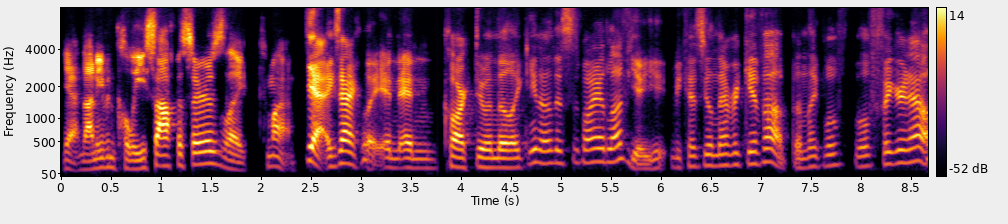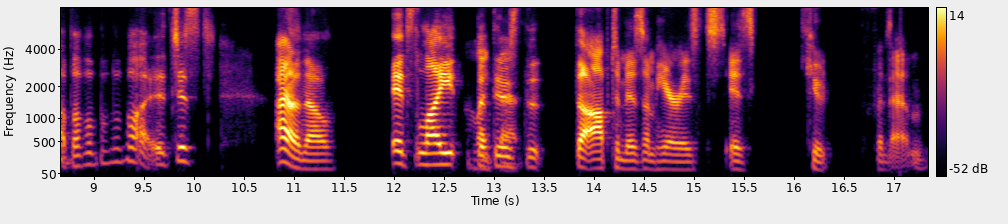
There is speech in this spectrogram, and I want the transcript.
yeah, not even police officers. Like, come on. Yeah, exactly. And and Clark doing the like, you know, this is why I love you, you because you'll never give up, and like we'll we'll figure it out. Blah blah blah blah blah. It just, I don't know. It's light, I but there's that. the the optimism here is is cute for them.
